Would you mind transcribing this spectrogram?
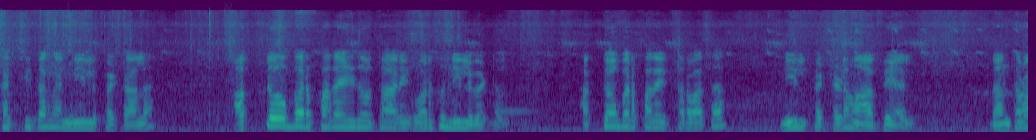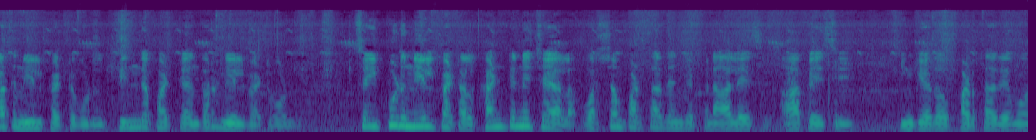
ఖచ్చితంగా నీళ్ళు పెట్టాలా? అక్టోబర్ పదహైదో తారీఖు వరకు నీళ్ళు పెట్టాలి. అక్టోబర్ పదహైదు తర్వాత నీళ్ళు పెట్టడం ఆపేయాలి. దాని తర్వాత నీళ్ళు పెట్టకూడదు. కింద పట్టేంత వరకు నీళ్ళు పెట్టకూడదు. సో ఇప్పుడు నీళ్ళు పెట్టాలి. కంటిన్యూ చేయాలి? వర్షం పడుతుందని చెప్పిన ఆలేసి ఆపేసి ఇంకేదో పడుతుందేమో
